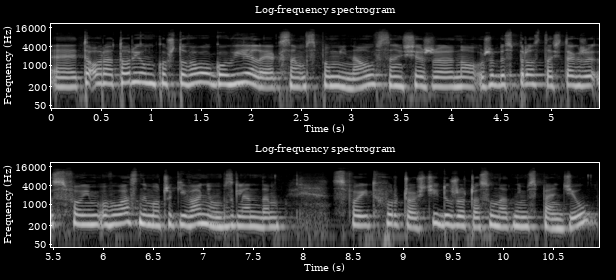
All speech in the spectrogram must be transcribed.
E, To oratorium kosztowało go wiele, jak sam wspominał, w sensie, że no, żeby sprostać także swoim własnym oczekiwaniom względem swojej twórczości, dużo czasu nad nim spędził.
